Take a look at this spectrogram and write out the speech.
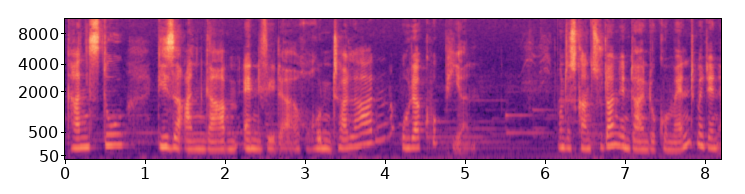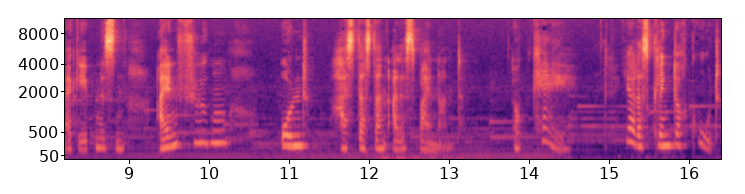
kannst du diese Angaben entweder runterladen oder kopieren. Und das kannst du dann in dein Dokument mit den Ergebnissen einfügen und hast das dann alles beieinander. Okay, ja, das klingt doch gut.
